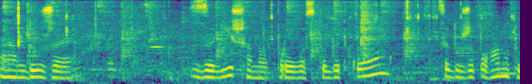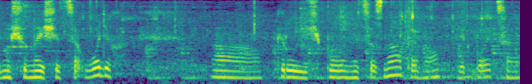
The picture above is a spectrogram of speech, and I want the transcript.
Е, Дуже завішано просто битком. Це дуже погано, тому що нищиться одяг. Керуючі повинні це знати, але якби це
